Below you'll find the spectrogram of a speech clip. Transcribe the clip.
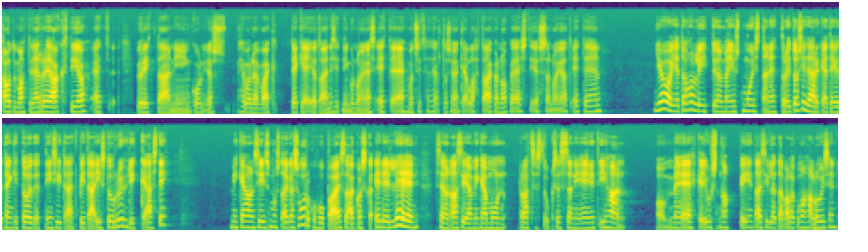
automaattinen reaktio, että yrittää, niin kun, jos hevonen vaikka tekee jotain, niin sitten niin nojaisi eteen, mutta sitten sieltä tosiaan kellahtaa aika nopeasti, jos sä nojat eteen. Joo, ja tuohon liittyen mä just muistan, että oli tosi tärkeää, että jotenkin toitettiin sitä, että pitää istua ryhdikkäästi, mikä on siis musta aika surkuhupaisaa, koska edelleen se on asia, mikä mun ratsastuksessani ei nyt ihan ole mene ehkä just nappiin tai sillä tavalla, kuin mä haluaisin.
